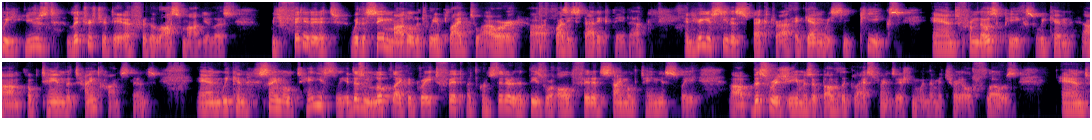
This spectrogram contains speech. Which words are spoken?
we used literature data for the loss modulus. We fitted it with the same model that we applied to our uh, quasi-static data. And here you see the spectra. Again, we see peaks. And from those peaks, we can um, obtain the time constants and we can simultaneously, it doesn't look like a great fit, but consider that these were all fitted simultaneously. Uh, this regime is above the glass transition when the material flows. And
